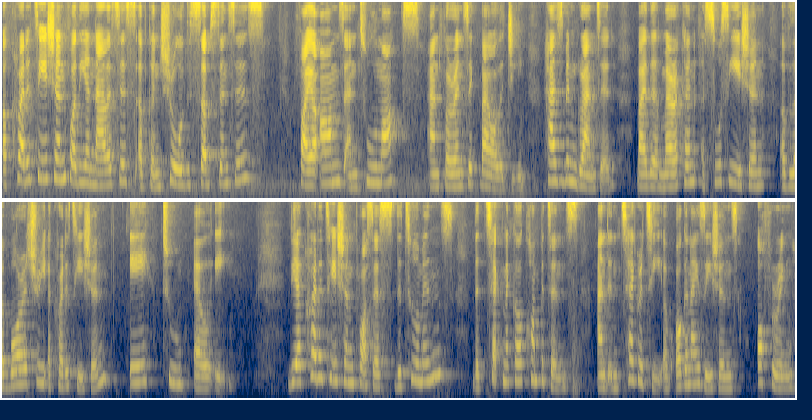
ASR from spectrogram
Accreditation for the analysis of controlled substances, firearms and tool marks, and forensic biology has been granted by the American Association of Laboratory Accreditation, A2LA. The accreditation process determines the technical competence and integrity of organizations offering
